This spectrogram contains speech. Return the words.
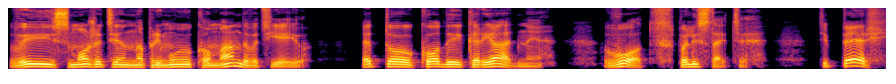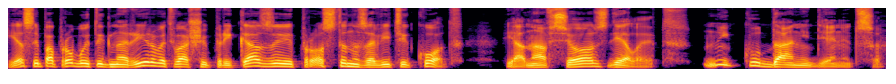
вы сможете напрямую командовать ею. Это коды кориадные. Вот, полистайте. Теперь, если попробует игнорировать ваши приказы, просто назовите код, и она все сделает. Никуда не денется.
